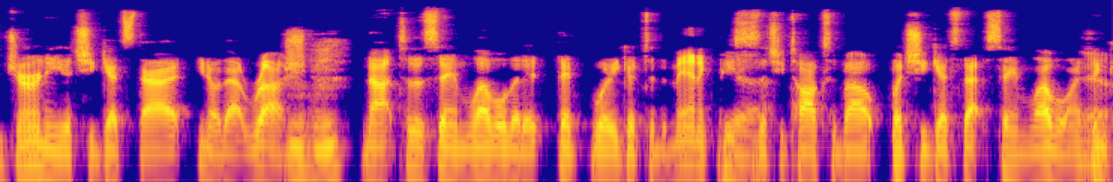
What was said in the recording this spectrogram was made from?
journey that she gets that you know that rush Mhm. not to the same level that it that where you get to the manic pieces Yeah. that she talks about, but she gets that same level. And I think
